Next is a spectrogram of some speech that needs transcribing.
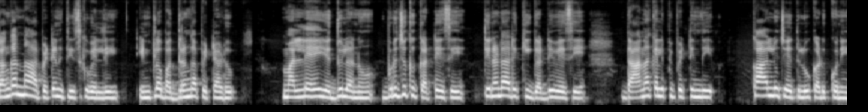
గంగన్న ఆ పెట్టెని తీసుకువెళ్ళి ఇంట్లో భద్రంగా పెట్టాడు. మల్లె ఎద్దులను బురుజుకు కట్టేసి తినడానికి గడ్డి వేసి దానా కలిపి పెట్టింది. కాళ్ళు చేతులు కడుక్కొని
